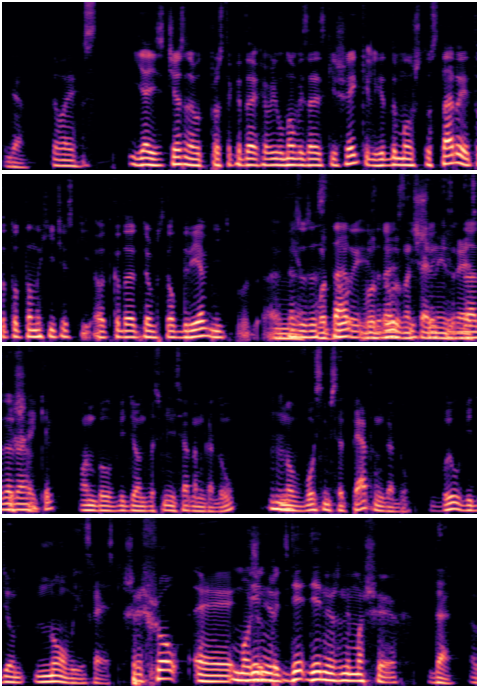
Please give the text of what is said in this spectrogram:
Да. Давай. Я, если честно, вот просто когда я говорил новый израильский шекель, я думал, что старый это тот танахический. А вот когда Артем сказал древний, типа, вот, а, Нет, оказывается, вот старый был, вот был израильский изначально шекель. израильский Да-да-да. шекель. Он был введен в 80-м году, Мгм. но в 85-м году был введен новый израильский шекель. Пришел э, Может денеж- быть. де- денежный машех. Да, э,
